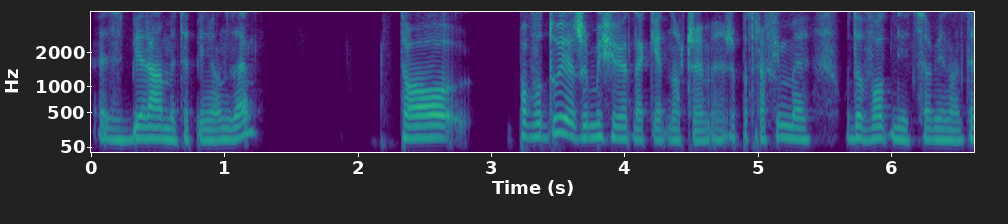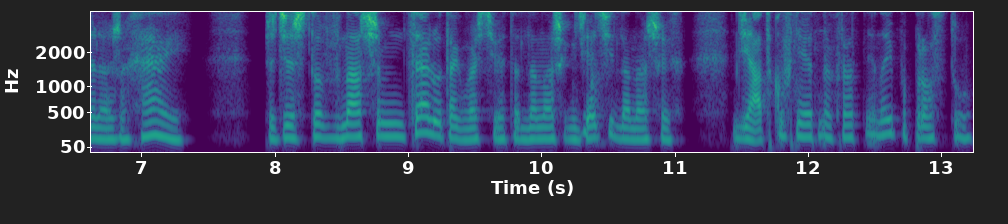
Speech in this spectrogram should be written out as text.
e, zbieramy te pieniądze, to powoduje, że my się jednak jednoczymy, że potrafimy udowodnić sobie na tyle, że hej, przecież to w naszym celu, tak właściwie to dla naszych dzieci, dla naszych dziadków niejednokrotnie, no i po prostu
